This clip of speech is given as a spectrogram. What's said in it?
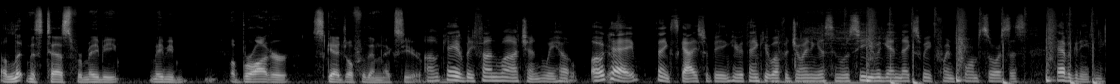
a litmus test for maybe maybe a broader schedule for them next year. Okay, it'll be fun watching, we hope. Okay, thanks, guys, for being here. Thank you all for joining us, and we'll see you again next week for Informed Sources. Have a good evening.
